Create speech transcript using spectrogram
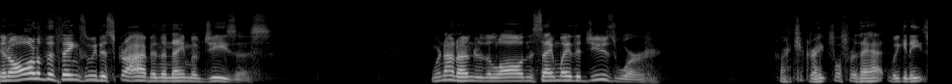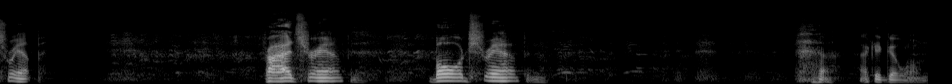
in all of the things we describe in the name of Jesus. We're not under the law in the same way the Jews were. Aren't you grateful for that? We can eat shrimp, fried shrimp, boiled shrimp, and I could go on.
